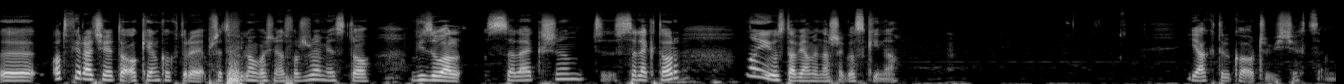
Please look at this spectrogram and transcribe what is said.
Yy, otwieracie to okienko, które przed chwilą właśnie otworzyłem, jest to Visual Selection, czy Selector, no i ustawiamy naszego skina. Jak tylko oczywiście chcemy.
